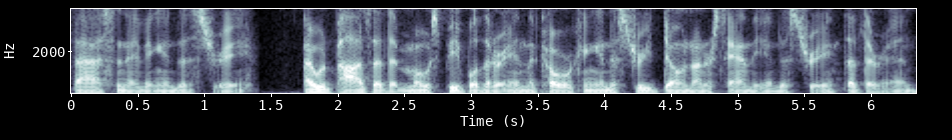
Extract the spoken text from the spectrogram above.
fascinating industry. I would posit that most people that are in the co-working industry don't understand the industry that they're in.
